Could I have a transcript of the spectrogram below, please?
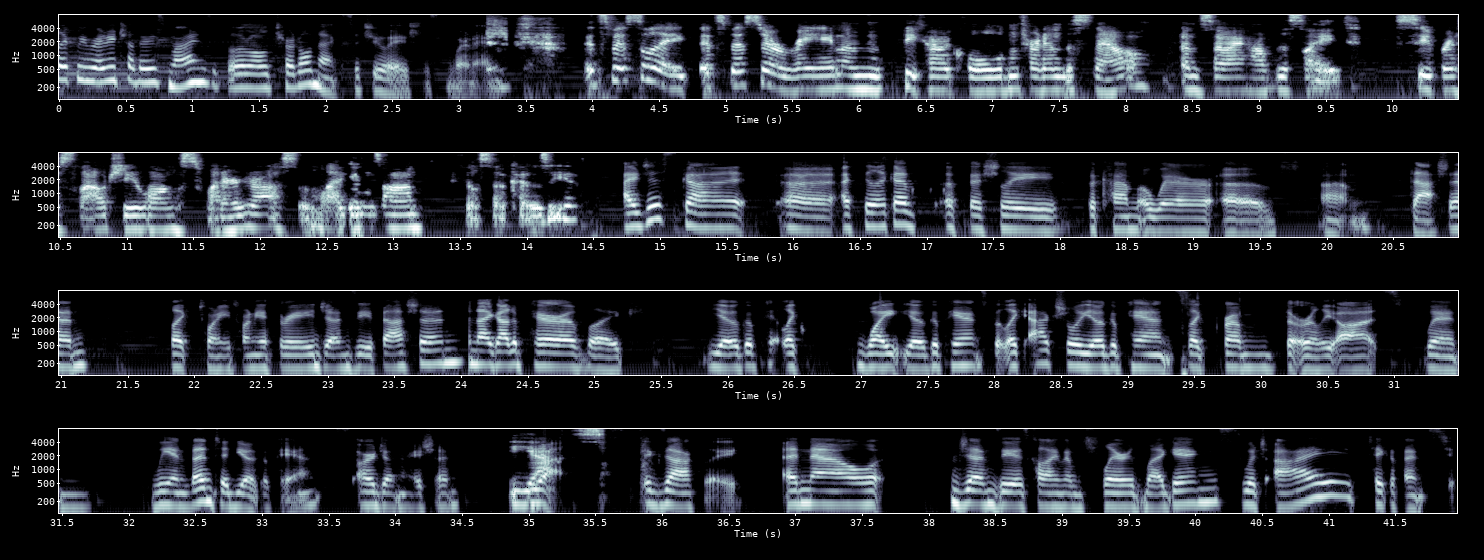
like we read each other's minds with the little turtleneck situation this morning. It's supposed to like it's supposed to rain and be kind of cold and turn into snow, and so I have this like super slouchy long sweater dress and leggings on. I feel so cozy. I just got. Uh, I feel like I've officially become aware of um, fashion, like 2023 Gen Z fashion, and I got a pair of like yoga like white yoga pants, but like actual yoga pants, like from the early aughts when we invented yoga pants, our generation. Yes. exactly. And now Gen Z is calling them flared leggings, which I take offense to.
